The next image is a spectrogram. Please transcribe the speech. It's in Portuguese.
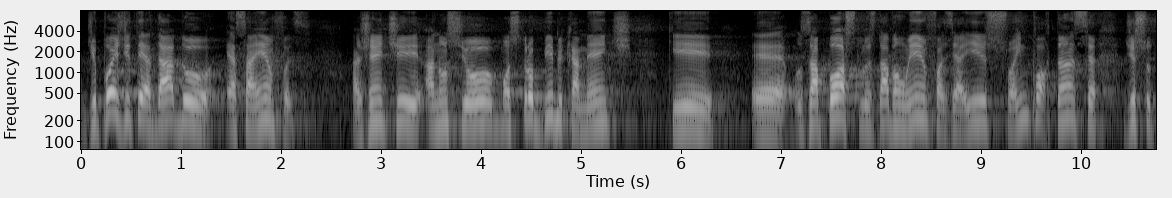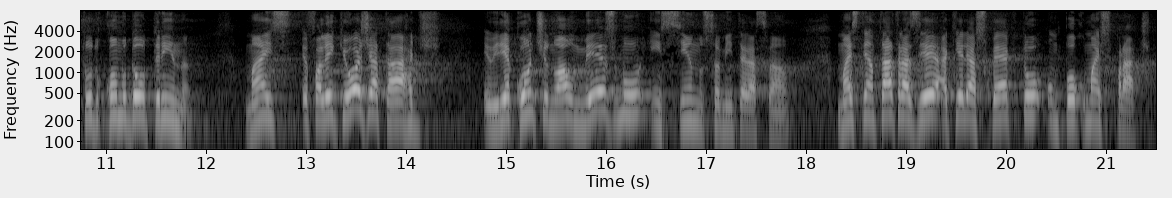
depois de ter dado essa ênfase, a gente anunciou, mostrou biblicamente que é, os apóstolos davam ênfase a isso, a importância disso tudo como doutrina. Mas eu falei que hoje à tarde eu iria continuar o mesmo ensino sobre interação, mas tentar trazer aquele aspecto um pouco mais prático.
